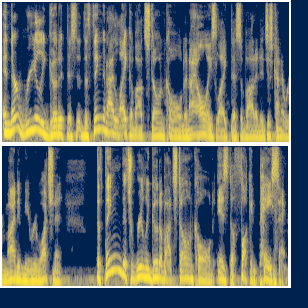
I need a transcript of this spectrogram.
and they're really good at this. The thing that I like about Stone Cold, and I always like this about it, it just kind of reminded me rewatching it. The thing that's really good about Stone Cold is the fucking pacing.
